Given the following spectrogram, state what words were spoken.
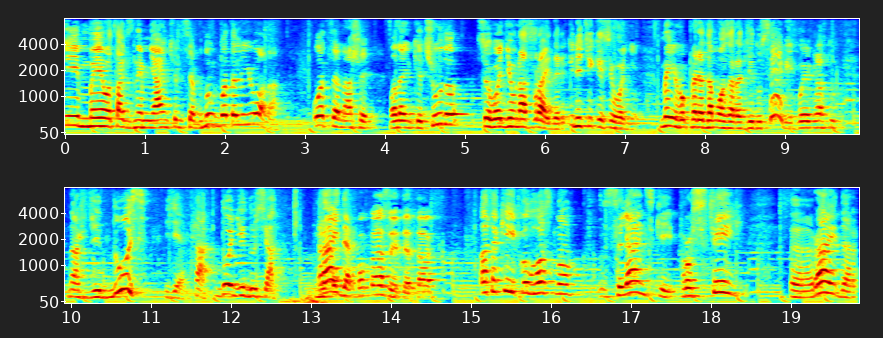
І ми отак з ним нянчимося. Внук батальйона. Оце наше маленьке чудо сьогодні у нас в райдері. І не тільки сьогодні. Ми його передамо зараз дідусеві, бо якраз тут наш дідусь є. Так, до дідуся. Райдер. Показуйте, так. А такий колгоспно-селянський, простий е, райдер.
